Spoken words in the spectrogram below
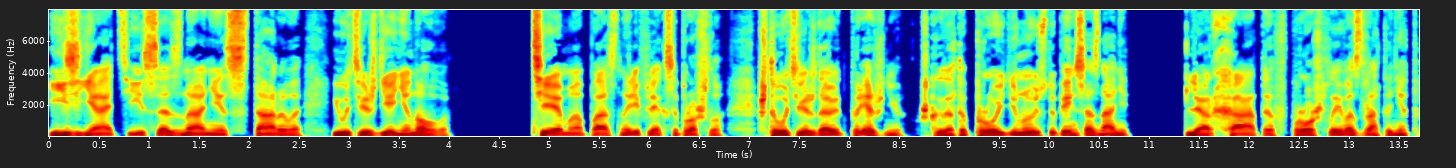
изъятие сознания старого и утверждение нового. Тема опасны рефлексы прошлого, что утверждают прежнюю, уж когда-то пройденную ступень сознания. Для архатов прошлое возврата нет,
